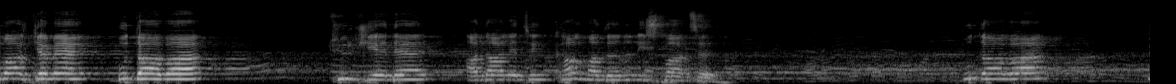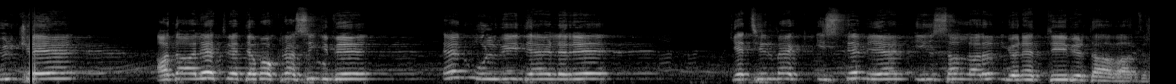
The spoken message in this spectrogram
mahkeme, bu dava Türkiye'de adaletin kalmadığının ispatı. Bu dava ülkeye adalet ve demokrasi gibi en ulvi değerleri getirmek istemeyen insanların yönettiği bir davadır.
